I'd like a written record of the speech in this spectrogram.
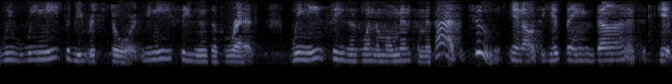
we we need to be restored. We need seasons of rest. We need seasons when the momentum is high too, you know, to get things done and to get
